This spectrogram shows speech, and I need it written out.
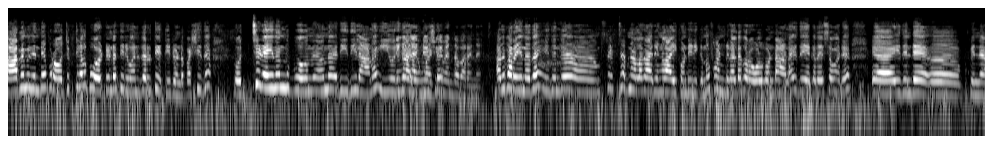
കാരണം ഇതിന്റെ പ്രോജക്റ്റുകൾ പോയിട്ടുണ്ട് തിരുവനന്തപുരത്ത് എത്തിയിട്ടുണ്ട്. പക്ഷെ ഇത് ഒച്ചിടയിൽ നിന്ന് പോകുന്ന രീതിയിലാണ് ഈ ഒരു കാര്യമായിട്ട് അത് പറയുന്നത് ഇതിന്റെ സ്ട്രക്ചറിനുള്ള കാര്യങ്ങളായിക്കൊണ്ടിരിക്കുന്നു ഫണ്ടുകളുടെ കുറവുകൾ കൊണ്ടാണ് ഇത് ഏകദേശം ഒരു ഇതിന്റെ പിന്നെ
